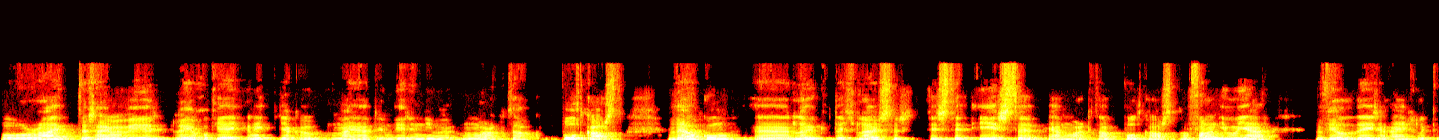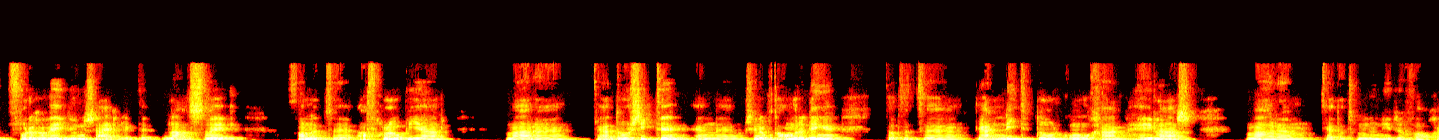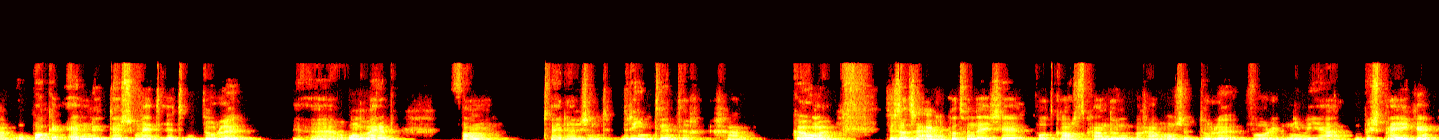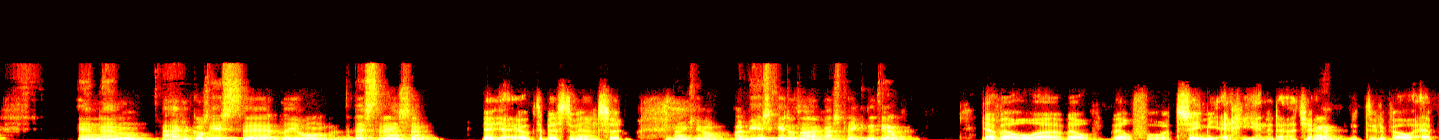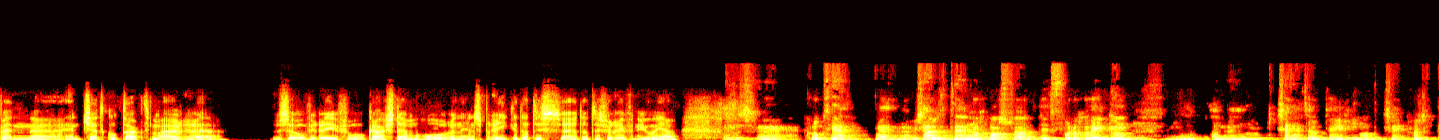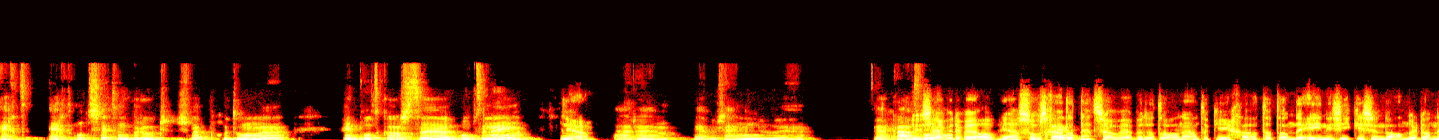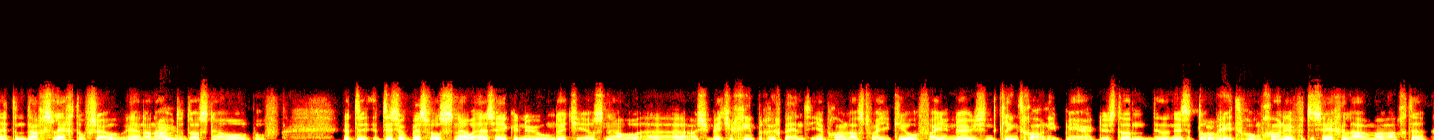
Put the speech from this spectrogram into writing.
Alright, daar zijn we weer. Leon Gauthier en ik, Jacco Meijert, in weer een nieuwe Market Talk podcast. Welkom, uh, leuk dat je luistert. Het is de eerste ja, Market Talk podcast van een nieuwe jaar. We wilden deze eigenlijk vorige week doen, dus eigenlijk de laatste week van het uh, afgelopen jaar. Maar uh, ja, door ziekte en misschien ook wat andere dingen, dat het ja, niet door kon gaan, helaas. Maar um, ja, dat we hem in ieder geval gaan oppakken. En nu dus met het doelen uh, onderwerp van 2023 gaan komen. Dus dat is eigenlijk wat we in deze podcast gaan doen. We gaan onze doelen voor het nieuwe jaar bespreken. En um, eigenlijk als eerste, uh, Leon, de beste wensen. Ja, jij ook de beste wensen. Dankjewel. Ook de eerste keer dat we elkaar spreken dit jaar. Ja, wel, uh, wel, wel voor het semi-echi inderdaad. Ja. ja. Natuurlijk wel app en, uh, en chatcontact, maar uh, zo weer even elkaar stem horen en spreken, dat is, dat is weer even nieuw, ja. Dat is, klopt, ja. ja nou, we zouden het nogmaals, we zouden dit vorige week doen. Ehm, ik zei net ook tegen iemand, ik zei, ik was echt, echt ontzettend beroerd. Dus maar goed om geen podcast op te nemen. Ja. Maar ehm, ja, we zijn er nu ja, klaar nu zijn we er wel. Ja, soms gaat het net zo. We hebben dat al een aantal keer gehad. Dat dan de ene ziek is en de ander dan net een dag slecht of zo. Ja, dan houdt het al snel op. Of... Het, het is ook best wel snel, hè? zeker nu, omdat je heel snel, uh, als je een beetje grieperig bent, je hebt gewoon last van je keel of van je neus en het klinkt gewoon niet meer. Dus dan, dan is het toch beter om gewoon even te zeggen, laten we maar wachten.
